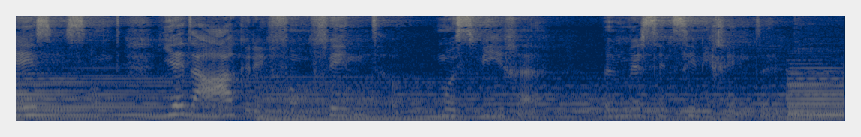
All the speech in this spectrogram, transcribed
Jesus und jeder Angriff vom Find muss weichen, weil wir sind seine Kinder.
